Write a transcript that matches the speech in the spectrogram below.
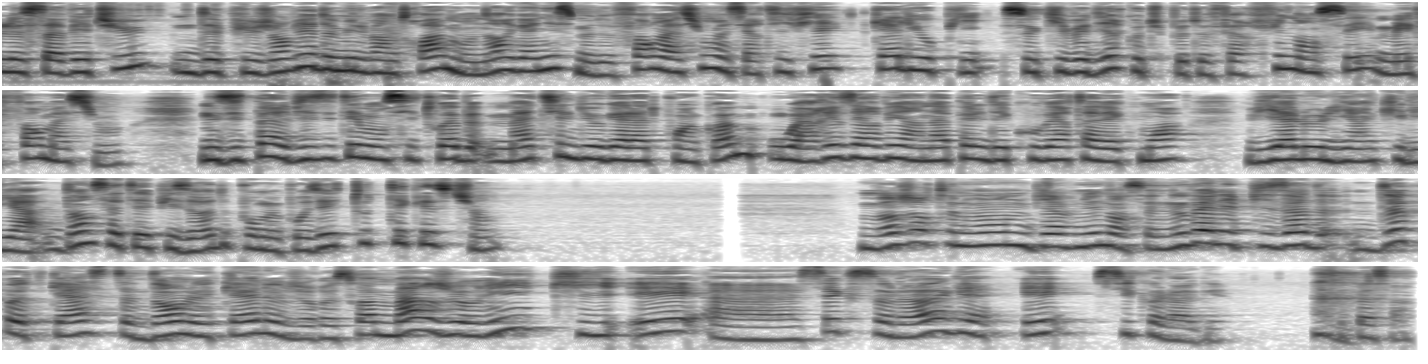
Le savais-tu Depuis janvier 2023, mon organisme de formation est certifié Calliope, ce qui veut dire que tu peux te faire financer mes formations. N'hésite pas à visiter mon site web mathildiogalade.com ou à réserver un appel découverte avec moi via le lien qu'il y a dans cet épisode pour me poser toutes tes questions. Bonjour tout le monde, bienvenue dans ce nouvel épisode de podcast dans lequel je reçois Marjorie qui est euh, sexologue et psychologue. C'est pas ça.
